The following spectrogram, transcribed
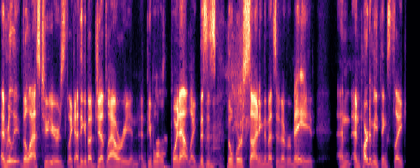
And really, the last two years, like I think about Jed Lowrie, and, and people will point out, like, this is mm-hmm. the worst signing the Mets have ever made. And, and part of me thinks, like,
